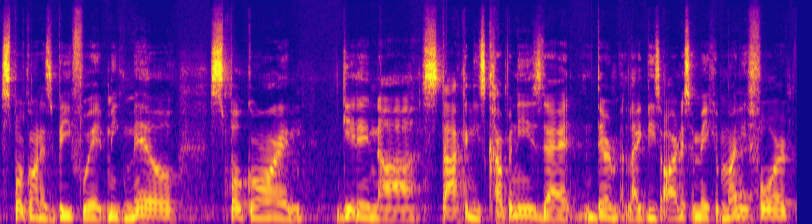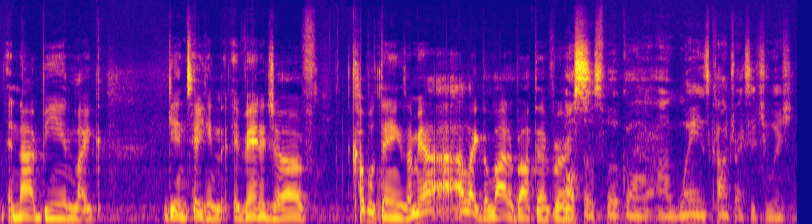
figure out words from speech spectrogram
Spoke on his beef with Meek Mill. Spoke on getting uh, stock in these companies that they're like these artists are making money for and not being like getting taken advantage of. A couple things. I mean, I, I liked a lot about that verse. Also spoke on, on Wayne's contract situation.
